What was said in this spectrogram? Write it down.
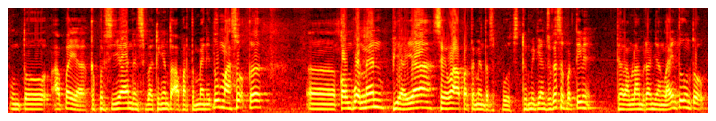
untuk apa ya kebersihan dan sebagainya untuk apartemen itu masuk ke uh, komponen biaya sewa apartemen tersebut. Demikian juga seperti dalam lampiran yang lain itu untuk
